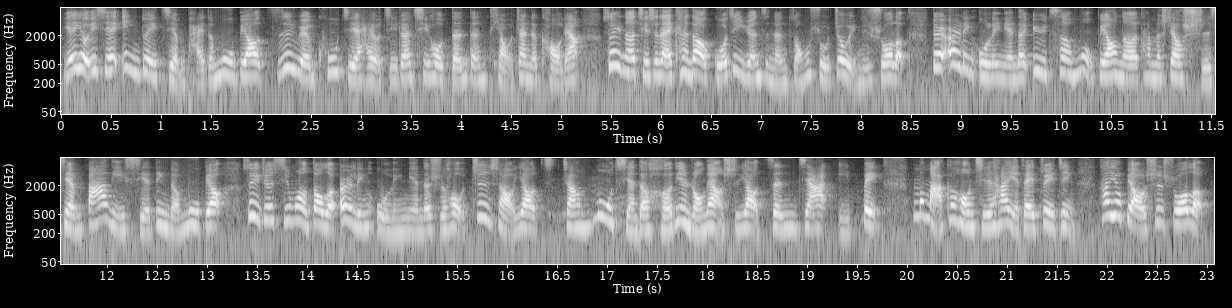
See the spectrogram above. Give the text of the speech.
也有一些应对减排的目标、资源枯竭，还有极端气候等等挑战的考量。所以呢，其实来看到国际原子能总署就已经说了，对二零五零年的预测目标呢，他们是要实现巴黎协定的目标。所以。就希望到了二零五零年的时候，至少要将目前的核电容量是要增加一倍。那么马克宏其实他也在最近，他又表示说了。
